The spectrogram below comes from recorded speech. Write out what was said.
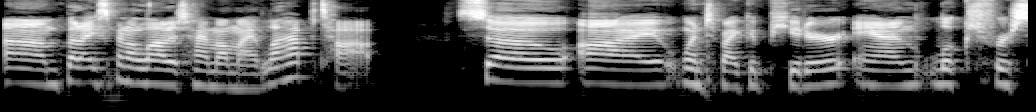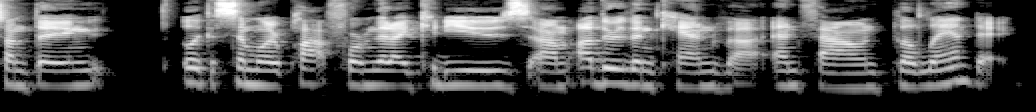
Um, but I spent a lot of time on my laptop. So I went to my computer and looked for something like a similar platform that I could use um, other than Canva and found the landing.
